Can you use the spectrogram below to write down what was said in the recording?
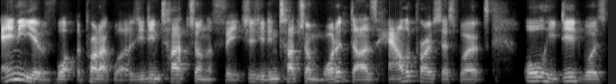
any of what the product was. You didn't touch on the features, you didn't touch on what it does, how the process works. All he did was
